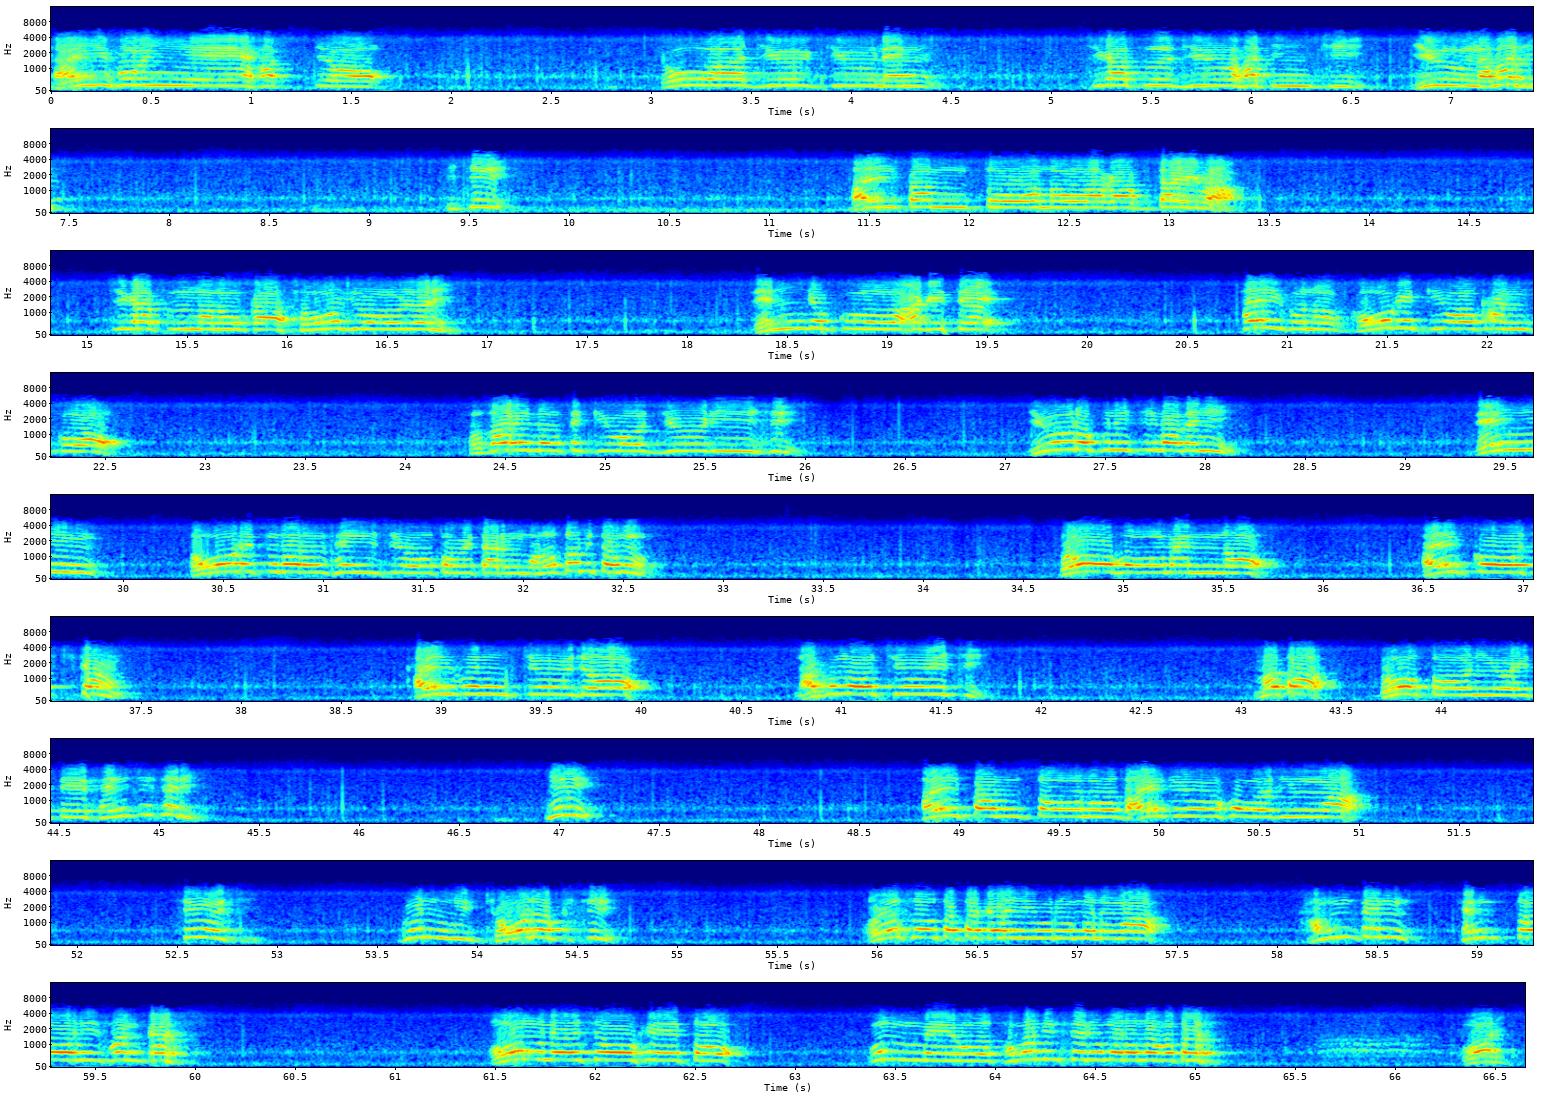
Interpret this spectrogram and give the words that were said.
大本営発表。昭和19年7月18日17時。1大関島の我が部隊は7月7日早朝より全力を挙げて最後の攻撃を敢行。素材の敵を蹂躙し16日までに全員壮烈なる戦死を遂げたる者と認む同方面の最高指揮官。海軍中将南雲中一。また同等において戦死せり。2最パン党の在留邦人は終始軍に協力しおよそ戦いうる者は完全戦闘に参加し、おおむね将兵と運命を共にせる者ののことし、終わり。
